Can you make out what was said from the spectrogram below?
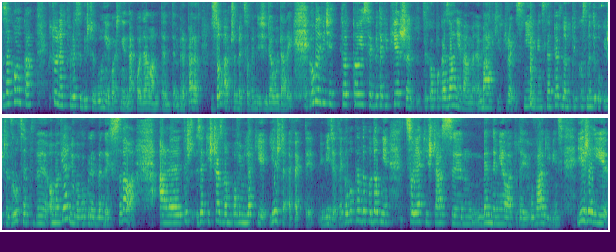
zakolka, które, na które sobie szczególnie właśnie nakładałam ten, ten preparat. Zobaczymy, co będzie się działo dalej. W ogóle wiecie, to, to jest jakby takie pierwsze tylko pokazanie Wam marki, która istnieje, więc na pewno do tych kosmetyków jeszcze wrócę w omawianiu, bo w ogóle będę ich stosowała, ale też za jakiś czas Wam powiem, jakie jeszcze efekty widzę tego, bo prawdopodobnie co jakiś czas będę miała tutaj uwagi, więc jeżeli y,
